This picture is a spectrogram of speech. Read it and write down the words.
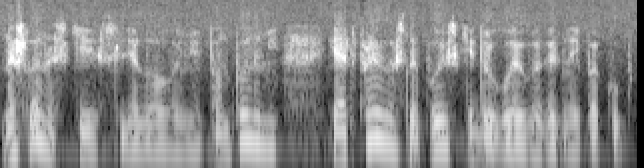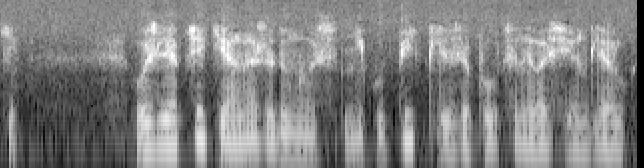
Нашла носки с лиловыми помпонами и отправилась на поиски другой выгодной покупки. Возле аптеки она задумалась, не купить ли за полцены лосьон для рук.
